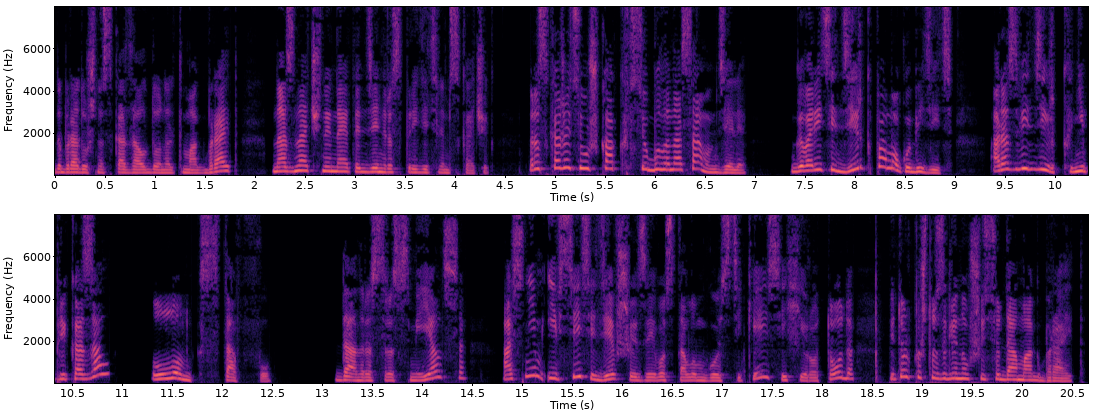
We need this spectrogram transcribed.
добродушно сказал Дональд Макбрайт, назначенный на этот день распорядителем скачек. Расскажите уж, как все было на самом деле. Говорите, Дирк помог убедить. А разве Дирк не приказал Лонгстаффу? Данрос рассмеялся, а с ним и все сидевшие за его столом гости Кейси, Хиро Тодо и только что заглянувший сюда Макбрайт.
